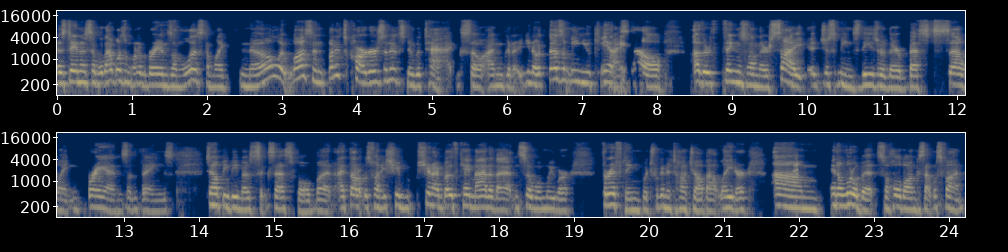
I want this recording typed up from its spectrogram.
as Dana said, well, that wasn't one of the brands on the list. I'm like, no, it wasn't, but it's Carter's and it's new with tags. So, I'm going to, you know, it doesn't mean you can't right. sell other things on their site. It just means these are their best selling brands and things to help you be most successful. But I thought it was funny. She she and I both came out of that. And so when we were thrifting, which we're going to talk to y'all about later um, in a little bit. So hold on, because that was fun.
